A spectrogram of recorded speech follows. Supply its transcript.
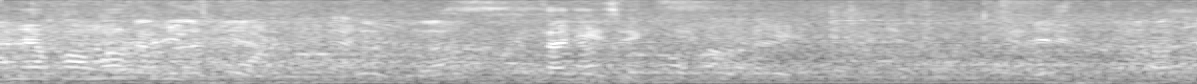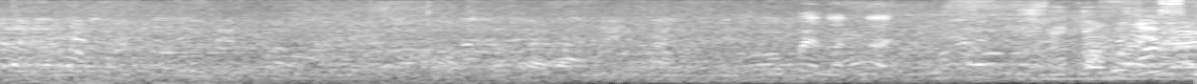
У меня помазали спорт. Садись, Виктор. Слышно,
